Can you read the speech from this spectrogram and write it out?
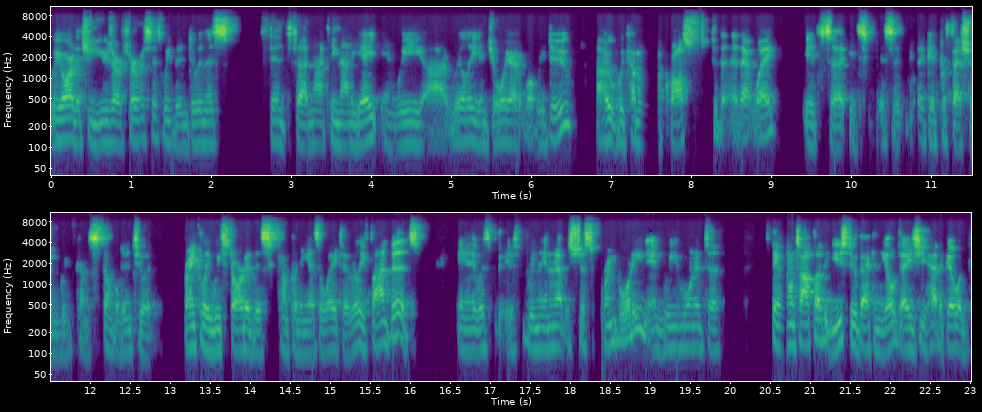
we are that you use our services. We've been doing this since uh, 1998, and we uh, really enjoy what we do. I hope we come across to the, that way. It's uh, it's it's a, a, good profession. We've kind of stumbled into it. Frankly, we started this company as a way to really find bids and it was, it was when the internet was just springboarding, and we wanted to stay on top of it. used to back in the old days, you had to go and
